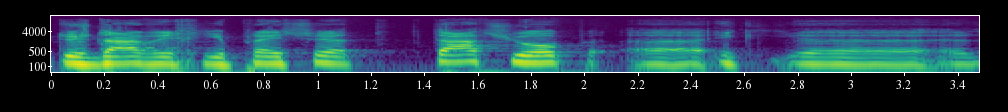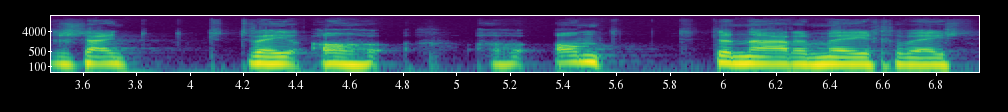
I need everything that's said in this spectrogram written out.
Dus daar richt je je presentatie op. Eh, ik, eh, er zijn twee ambtenaren mee geweest...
